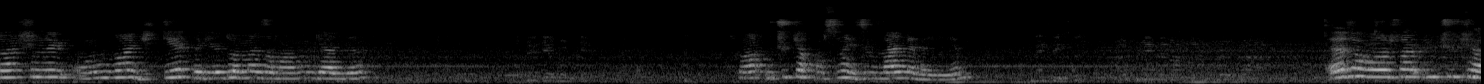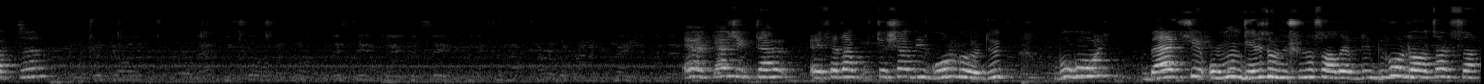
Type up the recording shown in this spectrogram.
Arkadaşlar şimdi oyununa ciddiyetle geri dönme zamanım geldi. Şu an üçlük yapmasına izin vermemeliyim. Evet arkadaşlar 3-3 yaptı. Evet gerçekten Efe'den muhteşem bir gol gördük. Bu gol belki onun geri dönüşünü sağlayabilir. Bir gol daha atarsa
